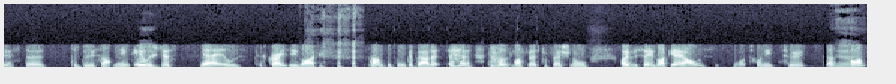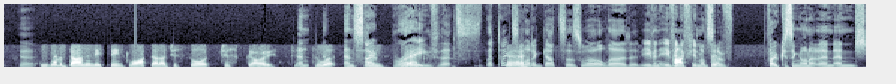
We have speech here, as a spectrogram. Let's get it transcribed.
just to to do something. It was mm. just yeah, it was just crazy. Like come to think about it, that was my first professional overseas. Like yeah, I was what 22 at yeah, the time. yeah. I've never done anything like that. I just thought, just go, And- do it. And so And, yeah. brave. That's that takes a lot of guts as well. Uh, even even I- if you're not sort of focusing on it and, and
